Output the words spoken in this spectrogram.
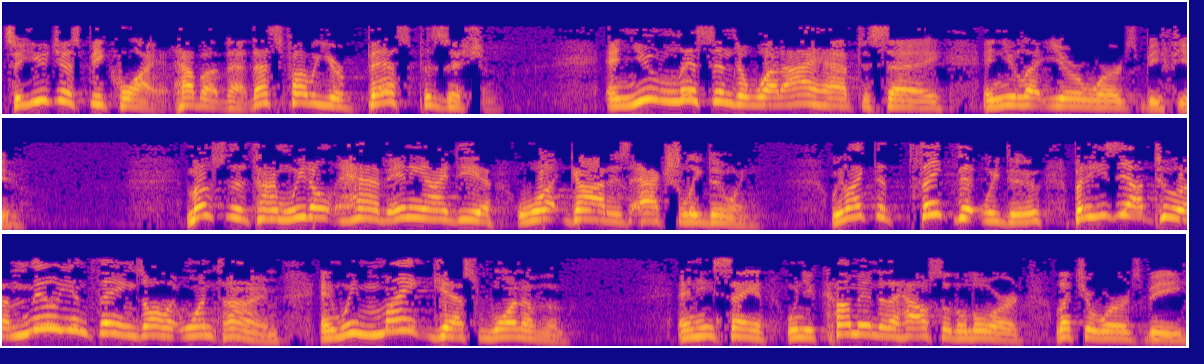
So you just be quiet. How about that? That's probably your best position and you listen to what I have to say and you let your words be few. Most of the time, we don't have any idea what God is actually doing. We like to think that we do, but He's out to a million things all at one time, and we might guess one of them. And He's saying, when you come into the house of the Lord, let your words be,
